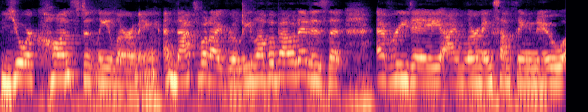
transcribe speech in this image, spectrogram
you're constantly learning. And that's what I really love about it is that every day I'm learning something new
